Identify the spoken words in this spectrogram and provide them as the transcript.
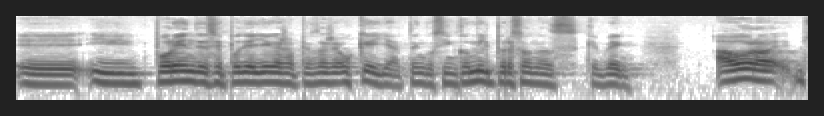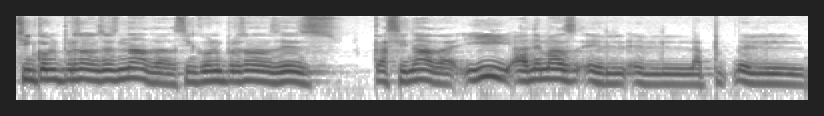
eh, y por ende se podía llegar a pensar, ok, ya tengo 5.000 personas que ven. Ahora, 5.000 personas es nada, 5.000 personas es casi nada, y además el, el, la, el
